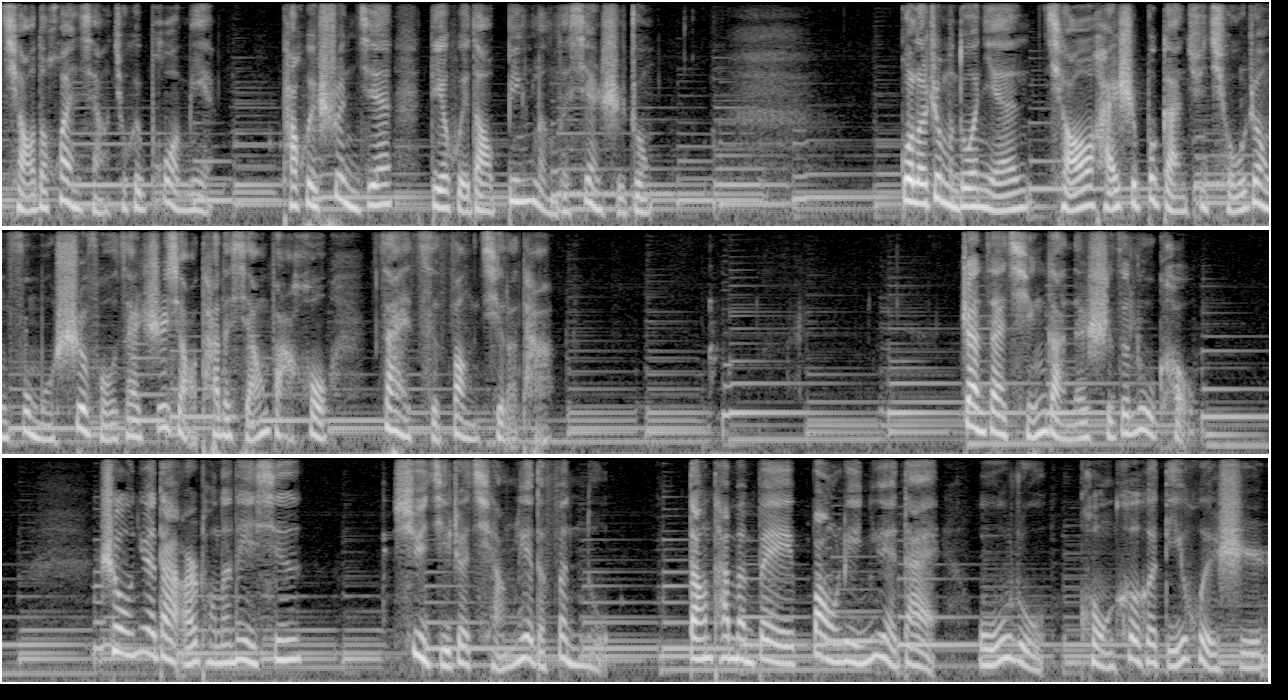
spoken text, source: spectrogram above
乔的幻想就会破灭，他会瞬间跌回到冰冷的现实中。过了这么多年，乔还是不敢去求证父母是否在知晓他的想法后再次放弃了他。站在情感的十字路口，受虐待儿童的内心蓄积着强烈的愤怒。当他们被暴力虐待、侮辱、恐吓和诋毁时，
